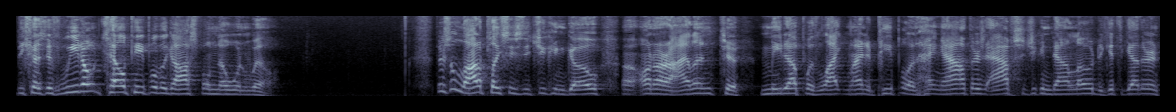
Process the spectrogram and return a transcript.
Because if we don't tell people the gospel, no one will. There's a lot of places that you can go uh, on our island to meet up with like-minded people and hang out. There's apps that you can download to get together and,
